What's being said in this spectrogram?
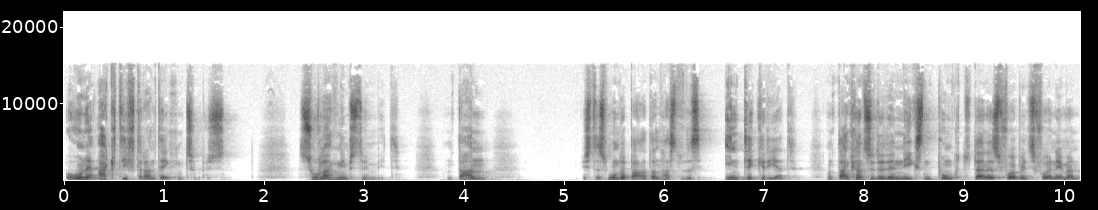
ohne aktiv dran denken zu müssen. So lange nimmst du ihn mit. Und dann ist das wunderbar, dann hast du das integriert und dann kannst du dir den nächsten Punkt deines Vorbilds vornehmen.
